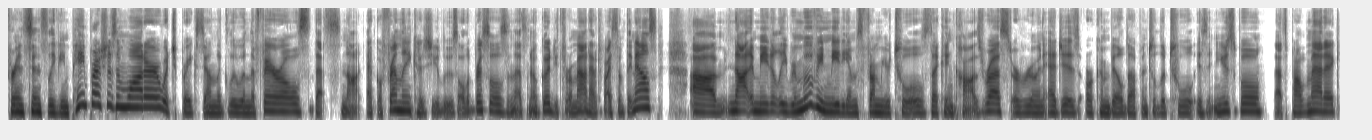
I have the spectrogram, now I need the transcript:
For instance, leaving paintbrushes in water, which breaks down the glue in the ferrules. That's not eco friendly because you lose all the bristles and that's no good. You throw them out, have to buy something else. Um, not immediately removing mediums from your tools that can cause rust or ruin edges or can build up until the tool isn't usable. That's problematic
